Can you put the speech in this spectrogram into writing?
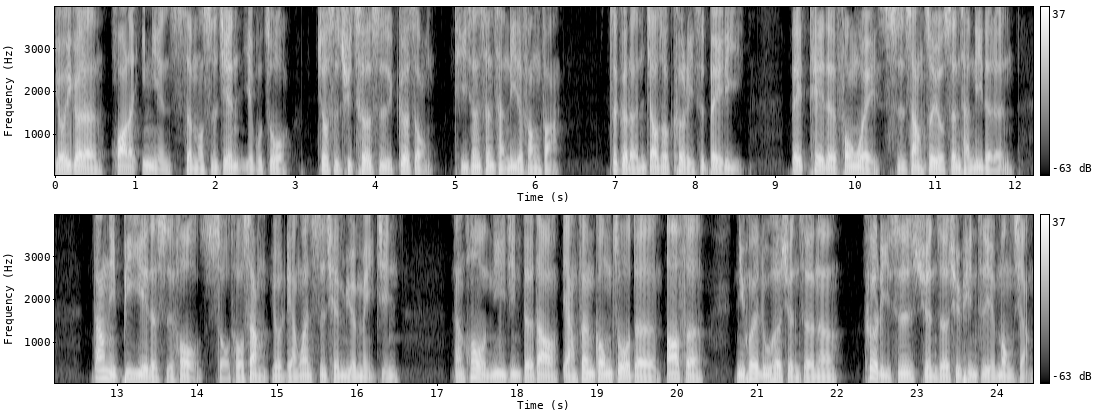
有一个人花了一年，什么时间也不做，就是去测试各种提升生产力的方法。这个人叫做克里斯贝利，被 TED 封为史上最有生产力的人。当你毕业的时候，手头上有两万四千元美金，然后你已经得到两份工作的 offer，你会如何选择呢？克里斯选择去拼自己的梦想，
